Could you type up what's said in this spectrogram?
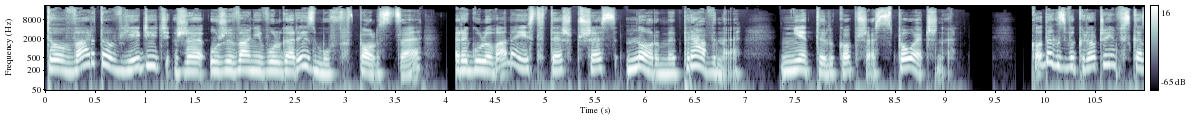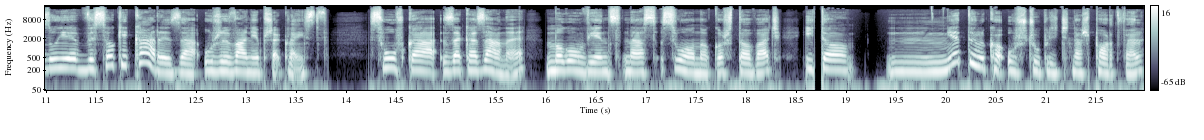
to warto wiedzieć, że używanie wulgaryzmów w Polsce regulowane jest też przez normy prawne, nie tylko przez społeczne. Kodeks wykroczeń wskazuje wysokie kary za używanie przekleństw. Słówka zakazane mogą więc nas słono kosztować i to nie tylko uszczuplić nasz portfel,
